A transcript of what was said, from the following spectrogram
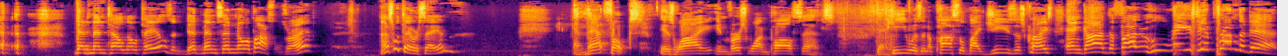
dead men tell no tales and dead men send no apostles, right? That's what they were saying. And that, folks, is why in verse 1 Paul says that he was an apostle by Jesus Christ and God the Father who raised him from the dead.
